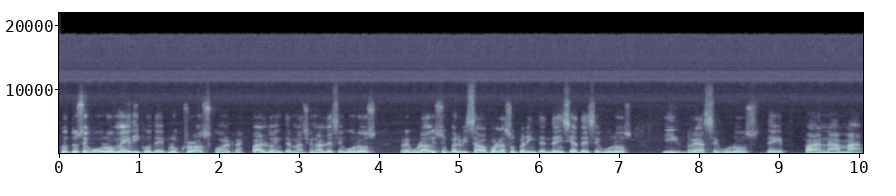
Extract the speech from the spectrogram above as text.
con tu seguro médico de Blue Cross con el respaldo internacional de seguros, regulado y supervisado por la Superintendencia de Seguros y Reaseguros de Panamá.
